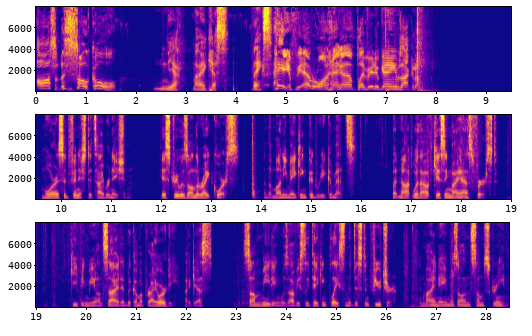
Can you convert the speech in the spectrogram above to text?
awesome. This is so cool. Yeah. I guess. Thanks. Hey, if you ever want to hang out and play video games, I can. Morris had finished its hibernation. History was on the right course, and the money making could recommence. But not without kissing my ass first. Keeping me on side had become a priority, I guess. Some meeting was obviously taking place in the distant future, and my name was on some screen.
